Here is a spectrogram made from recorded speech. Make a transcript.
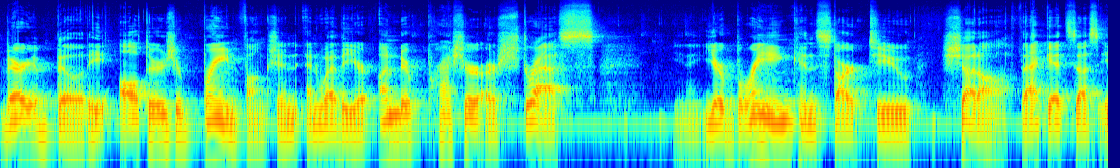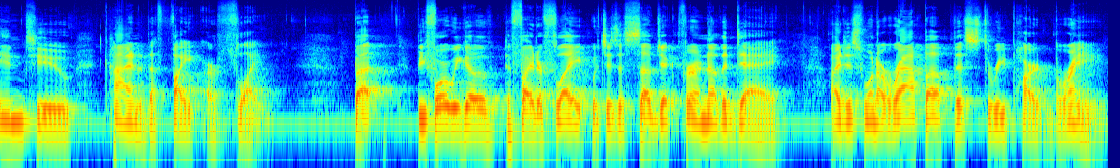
variability alters your brain function, and whether you're under pressure or stress, your brain can start to shut off. That gets us into kind of the fight or flight. But before we go to fight or flight, which is a subject for another day, I just want to wrap up this three part brain.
